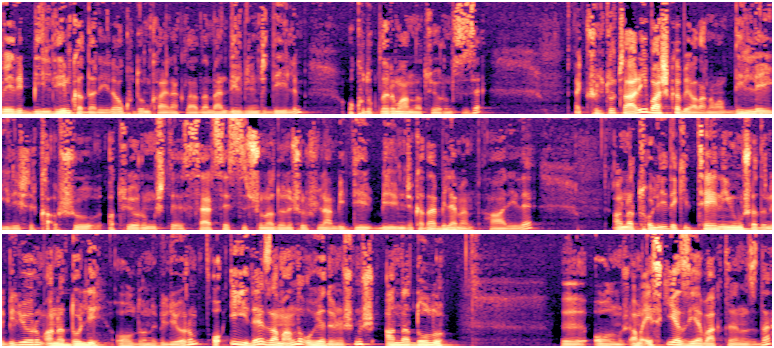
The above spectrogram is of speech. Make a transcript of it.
veri bildiğim kadarıyla okuduğum kaynaklardan ben dil bilimci değilim okuduklarımı anlatıyorum size. Yani kültür tarihi başka bir alan ama dille ilgili işte şu atıyorum işte sert sessiz şuna dönüşür falan bir dil bilimci kadar bilemem haliyle. Anatoli'deki T'nin yumuşadığını biliyorum. Anadoli olduğunu biliyorum. O i de zamanla u'ya dönüşmüş. Anadolu e, olmuş. Ama eski yazıya baktığınızda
